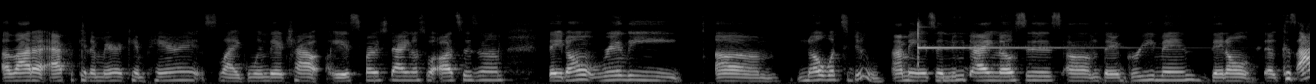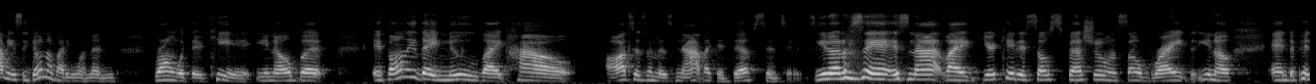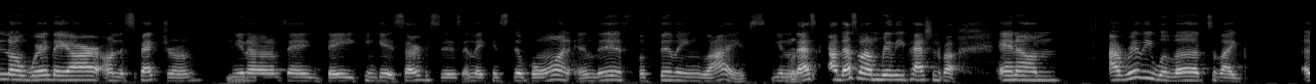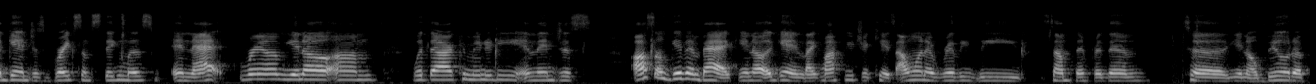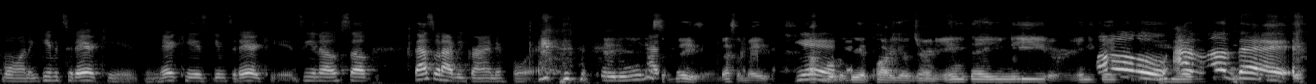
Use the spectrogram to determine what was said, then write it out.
a lot of African American parents, like when their child is first diagnosed with autism, they don't really um, know what to do. I mean, it's a new diagnosis. Um, they're grieving. They don't, because uh, obviously, don't nobody want nothing wrong with their kid, you know. But if only they knew like how autism is not like a death sentence. You know what I'm saying? It's not like your kid is so special and so bright, you know, and depending on where they are on the spectrum, you mm-hmm. know what I'm saying, they can get services and they can still go on and live fulfilling lives. You know, right. that's uh, that's what I'm really passionate about. And um I really would love to like again just break some stigmas in that realm, you know, um with our community and then just also giving back, you know, again, like my future kids, I want to really leave something for them to, you know, build up on and give it to their kids and their kids give it to their kids, you know. So that's what I'd be grinding for. hey, man, that's amazing. That's amazing. Yeah. I to be a part of your journey. Anything you need or anything. Oh, I love that.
